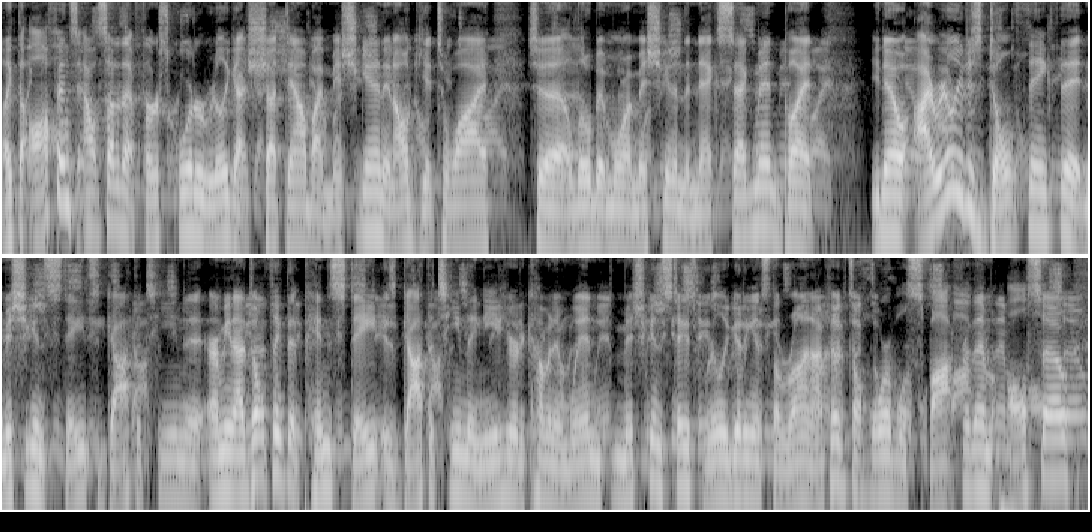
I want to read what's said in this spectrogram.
like the offense outside of that first quarter really got shut down by Michigan, and I'll get to why to a little bit more on Michigan in the next segment, but. You know, I really just don't think that Michigan State's got the team. That, I mean, I don't think that Penn State has got the team they need here to come in and win. Michigan State's really good against the run. I feel like it's a horrible spot for them. Also,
